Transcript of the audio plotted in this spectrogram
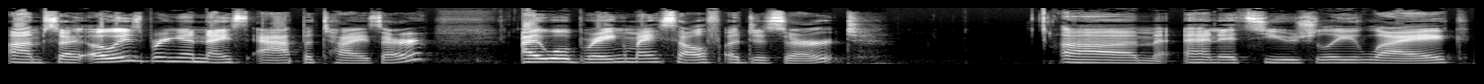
um, so i always bring a nice appetizer. I will bring myself a dessert um, and it's usually like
